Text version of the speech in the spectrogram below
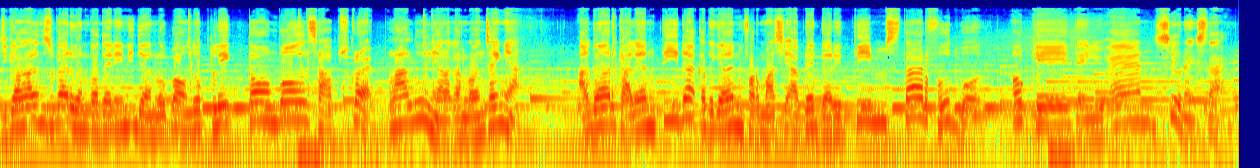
Jika kalian suka dengan konten ini jangan lupa untuk klik tombol subscribe lalu nyalakan loncengnya agar kalian tidak ketinggalan informasi update dari tim Star Football. Oke, okay, thank you and see you next time.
